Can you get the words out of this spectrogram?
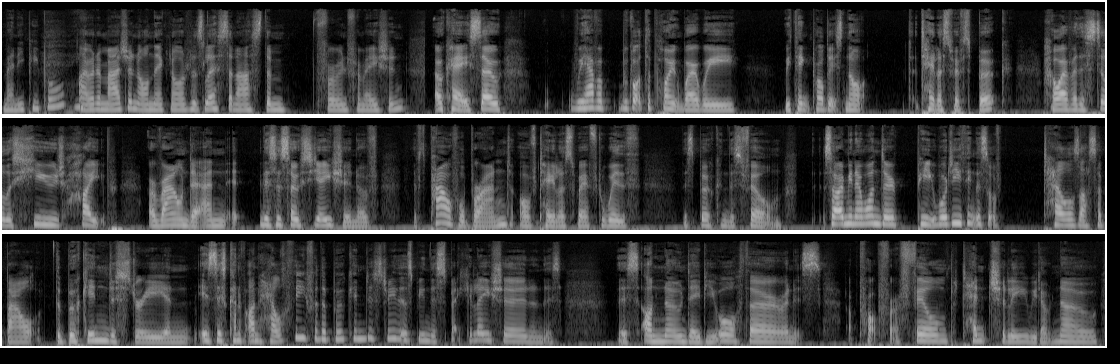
many people, I would imagine, on the acknowledgements list and asked them for information. Okay, so we have a we've got to the point where we we think probably it's not Taylor Swift's book. However, there's still this huge hype around it and it, this association of this powerful brand of Taylor Swift with this book and this film. So, I mean, I wonder, Pete, what do you think the sort of tells us about the book industry and is this kind of unhealthy for the book industry? There's been this speculation and this this unknown debut author and it's a prop for a film potentially we don't know.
